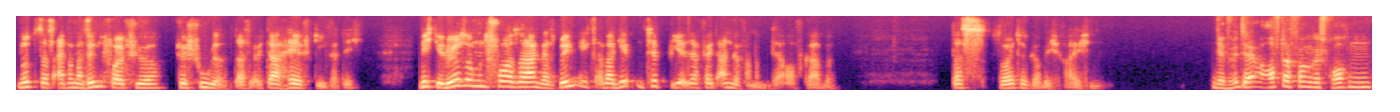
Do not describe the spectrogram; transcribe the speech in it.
Nutzt das einfach mal sinnvoll für, für Schule, dass ihr euch da helft gegenseitig. Nicht die Lösungen vorsagen, das bringt nichts, aber gebt einen Tipp, wie ihr da vielleicht angefangen habt mit der Aufgabe. Das sollte, glaube ich, reichen. Jetzt wird ja oft davon gesprochen,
